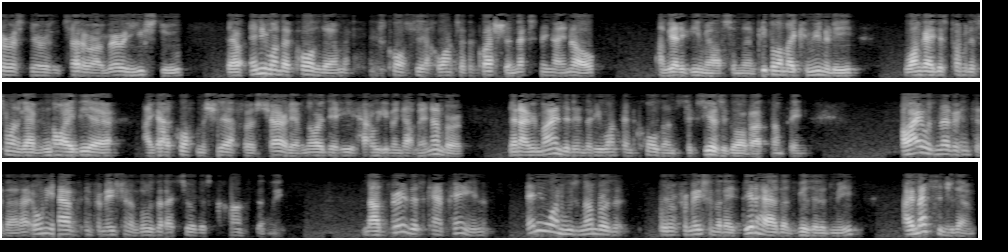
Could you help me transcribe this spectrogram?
tourist areas, etc., are very used to that anyone that calls them, if calls Shliach wants a question, next thing I know, I'm getting emails from them. People in my community, one guy just told me this morning, I have no idea, I got a call from a Shliach for his charity. I have no idea he, how he even got my number. Then I reminded him that he one time called them six years ago about something. I was never into that. I only have information of those that I service constantly. Now, during this campaign, anyone whose number that, or information that I did have that visited me, I messaged them.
